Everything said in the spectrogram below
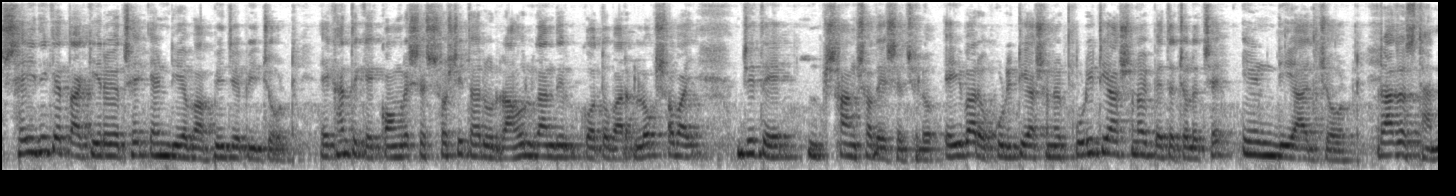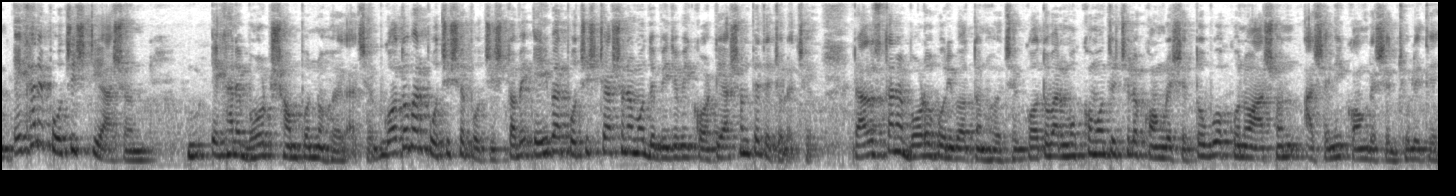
সেই দিকে তাকিয়ে রয়েছে এনডিএ বা বিজেপি জোট। এখান থেকে কংগ্রেসের শশী থারুর, রাহুল গান্ধীর গতবার লোকসভায় জিতে সাংসদে এসেছিল। এইবারও কুড়িটি আসনের কুড়িটি আসনই পেতে চলেছে ইন্ডিয়া জোট রাজস্থান। এখানে পঁচিশটি আসন। এখানে ভোট সম্পন্ন হয়ে গেছে। গতবার পঁচিশে পঁচিশ, তবে এইবার পঁচিশটি আসনের মধ্যে বিজেপি কটি আসন পেতে চলেছে? রাজস্থানে বড় পরিবর্তন হয়েছে। গতবার মুখ্যমন্ত্রী ছিল কংগ্রেসের তবুও কোনো আসন আসেনি কংগ্রেসের ঝুলিতে।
